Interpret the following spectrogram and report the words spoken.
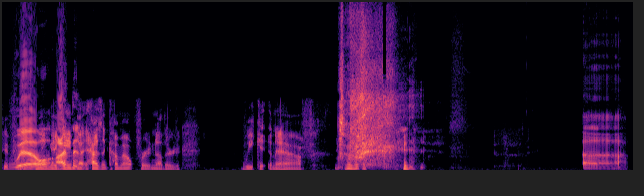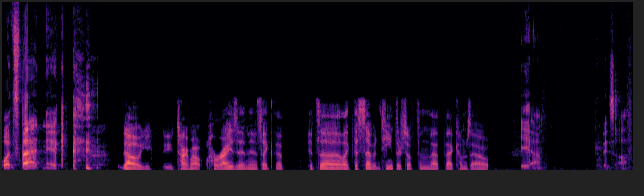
If you're Well, playing a I've game been- that hasn't come out for another week and a half. uh, what's that, Nick? No, you you talking about Horizon? And it's like that. It's uh like the seventeenth or something that that comes out. Yeah, ways off.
